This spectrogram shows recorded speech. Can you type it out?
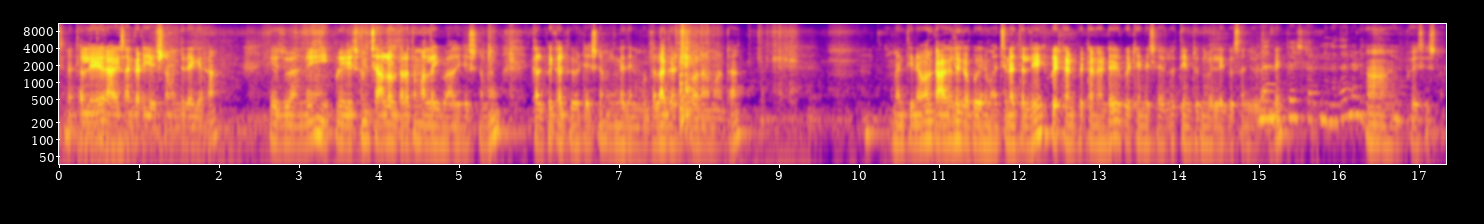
చిన్న తల్లి రాగి సంకటి చేసినాం ఇంటి దగ్గర. ఇది చూడండి ఇప్పుడు చేసినాం. చాలా రోజుల తర్వాత మళ్ళీ ఇవాళ చేసినాము. కలిపి కలిపి పెట్టేసినాం. ఇంకా దీన్ని ముద్దలా కట్టుకోవాలన్నమాట మేము తినేవారికి ఆగలేకపోయింది మా చిన్న తల్లి. పెట్టండి పెట్టండి అంటే పెట్టింది శైలు తింటుంది వెళ్ళి కూర్చొని చూడండి. వేసేసినాం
